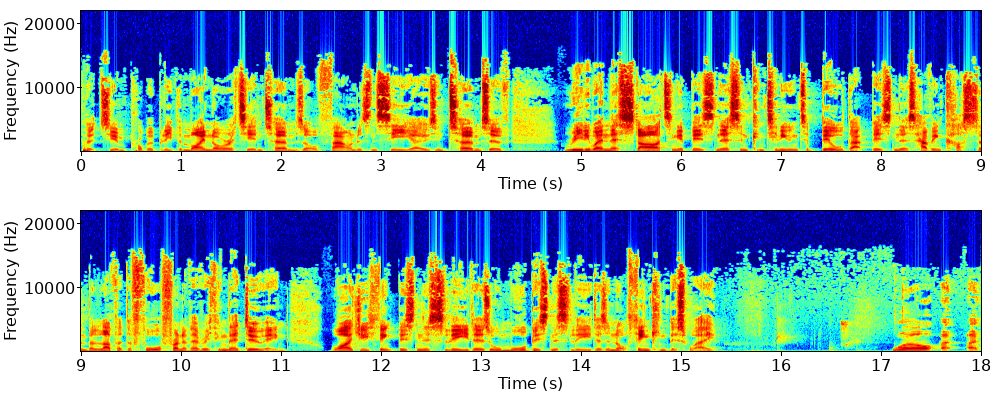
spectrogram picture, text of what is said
puts you in probably the minority in terms of founders and CEOs, in terms of really when they're starting a business and continuing to build that business, having customer love at the forefront of everything they're doing. Why do you think business leaders or more business leaders are not thinking this way? Well, I, I,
